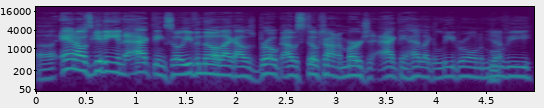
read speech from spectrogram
uh, and I was getting into acting. So even though like I was broke, I was still trying to merge into acting. I had like a lead role in a Yep. movie.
